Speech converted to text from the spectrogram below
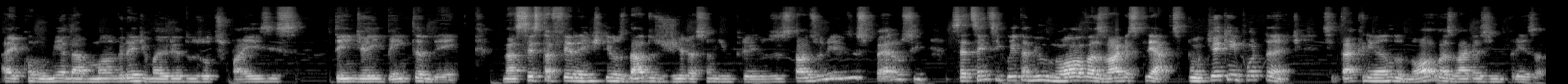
a economia da grande maioria dos outros países tende a ir bem também. Na sexta-feira, a gente tem os dados de geração de emprego nos Estados Unidos, esperam-se 750 mil novas vagas criadas. Por que, que é importante? Se está criando novas vagas de empresa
